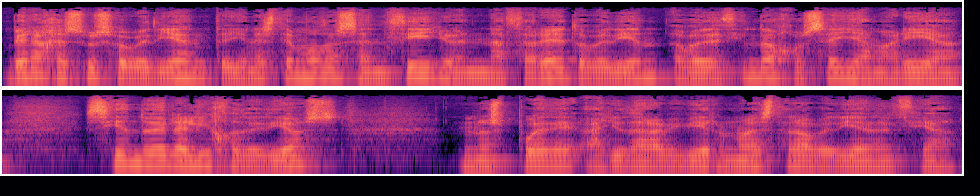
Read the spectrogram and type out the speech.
Ver a Jesús obediente y en este modo sencillo en Nazaret obedeciendo a José y a María, siendo Él el Hijo de Dios, nos puede ayudar a vivir nuestra obediencia,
